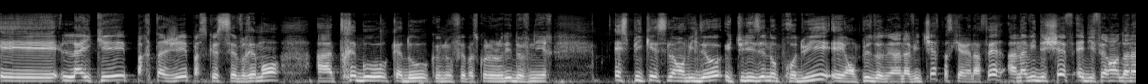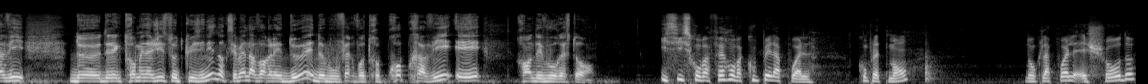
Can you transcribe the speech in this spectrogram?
Et likez, partagez, parce que c'est vraiment un très beau cadeau que nous fait Pasquale aujourd'hui de venir expliquer cela en vidéo, utiliser nos produits et en plus donner un avis de chef parce qu'il n'y a rien à faire. Un avis de chef est différent d'un avis d'électroménagiste ou de cuisinier, donc c'est bien d'avoir les deux et de vous faire votre propre avis et rendez-vous au restaurant. Ici, ce qu'on va faire, on va couper la poêle complètement. Donc la poêle est chaude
